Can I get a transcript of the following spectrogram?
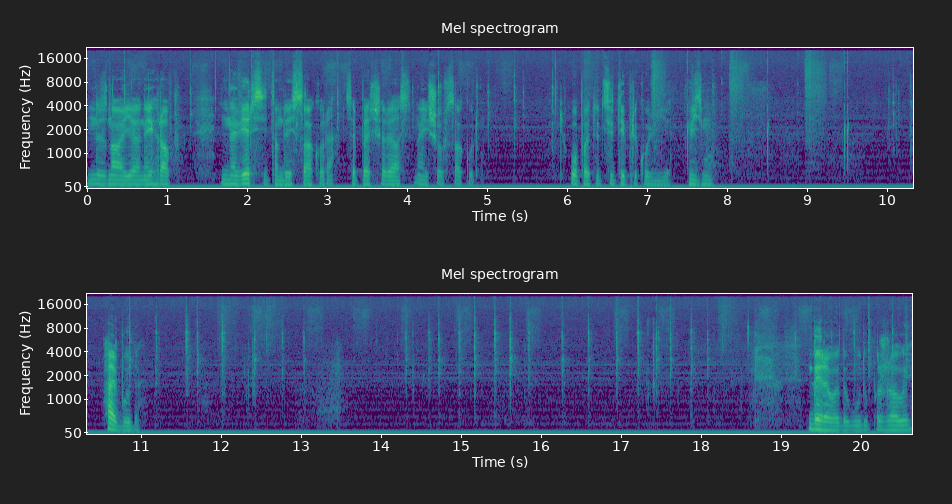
не знаю, я не грав на версії там десь Сакура. Це перший раз знайшов Сакуру. Опа, тут цвіти прикольні є. Візьму. Хай буде. Дерево добуду, пожалуй.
